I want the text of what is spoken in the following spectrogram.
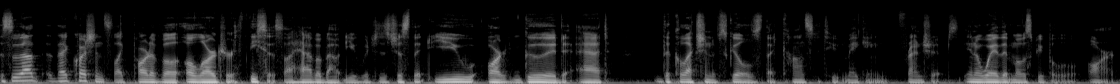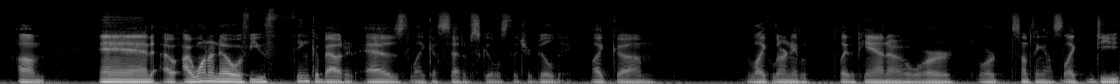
so that that question's like part of a, a, larger thesis I have about you, which is just that you are good at the collection of skills that constitute making friendships in a way that most people aren't. Um, and I, I want to know if you think about it as like a set of skills that you're building, like um, like learning to play the piano or or something else. Like, do you,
